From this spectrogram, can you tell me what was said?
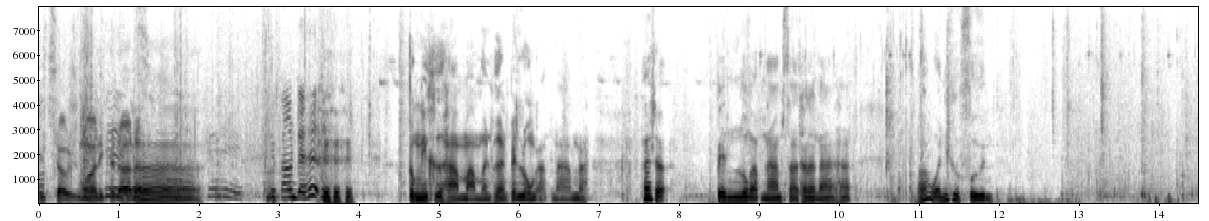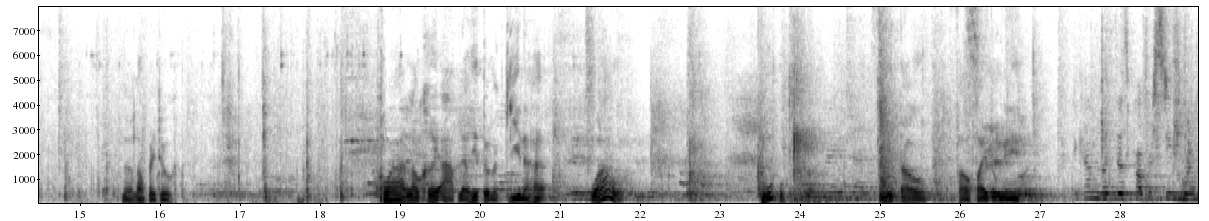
Hiç savcım harika. อ่า Okay. We found it. ตรงนี้คือหามหม่ำเพื่อนๆเป็นโรงอาบน้ำนะน่าจะเป็นโรงอาบน้ำสาธารณะฮะว้าวอันนี้คือฟืนเดี๋ยวลองไปดู เพราะว่าเราเคยอาบแล้วที่ตุรกีนะฮะ ว้าวโอ้มีเตาเผาไฟตรงนี้ It comes with this proper steam room.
